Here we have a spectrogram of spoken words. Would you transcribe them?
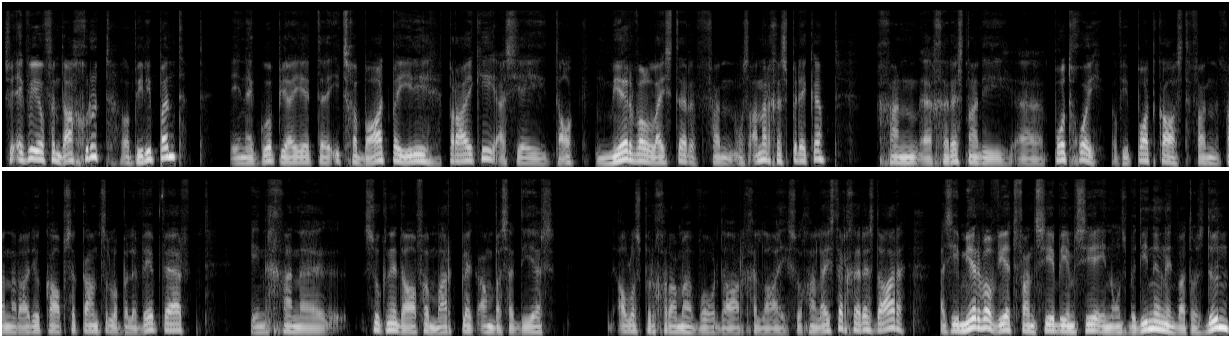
So ek wil jou vandag groet op hierdie punt en ek hoop jy het uh, iets gebaat by hierdie praatjie. As jy dalk meer wil luister van ons ander gesprekke, gaan uh, gerus na die uh, potgooi of die podcast van van Radio Kaapse Kansel op hulle webwerf en gaan uh, soek net daar vir markplek ambassadeurs. Al ons programme word daar gelaai. So gaan luister gerus daar. As jy meer wil weet van CBMC en ons bediening en wat ons doen,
